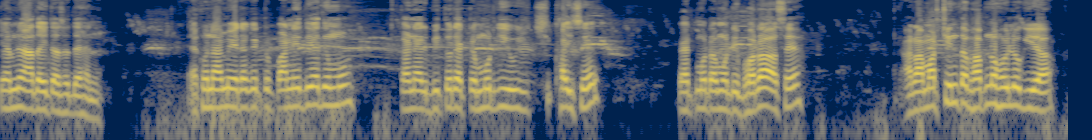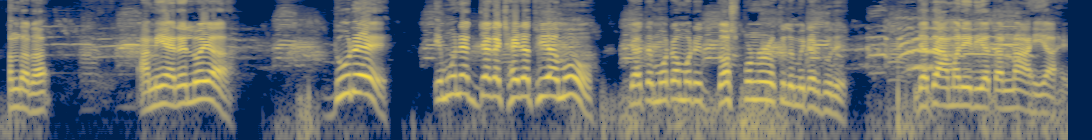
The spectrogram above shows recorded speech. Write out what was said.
কেমনে আদাইতেছে দেখেন। এখন আমি এটাকে একটু পানি দিয়ে দিব কারণ এর ভিতরে একটা মুরগি খাইছে, পেট মোটামুটি ভরা আছে। আর আমার চিন্তা ভাবনা হইল গিয়া, বান্দারা, আমি এরে লইয়া দূরে এমন এক জায়গায় ছাইরা থুয়ামো যাতে মোটামুটি দশ পনেরো কিলোমিটার দূরে, যাতে আমার এরিয়া তার না আহিয়া আহে।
